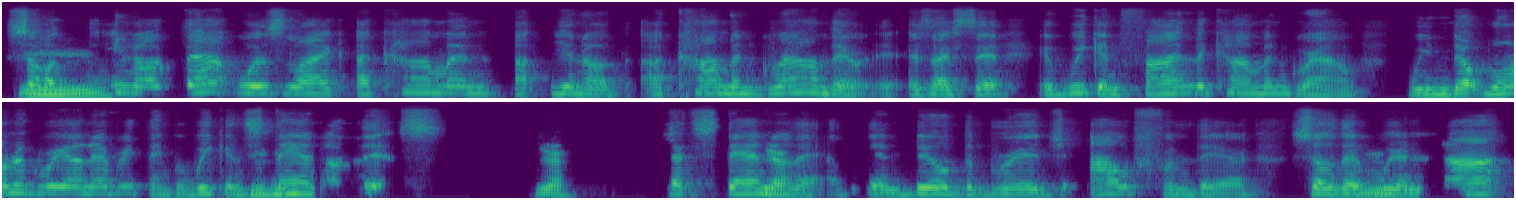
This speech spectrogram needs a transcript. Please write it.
So mm. you know that was like a common, uh, you know, a common ground there. As I said, if we can find the common ground, we don't won't agree on everything, but we can mm-hmm. stand mm-hmm. on this. Yeah. Let's stand yeah. on that and build the bridge out from there, so that mm. we're not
